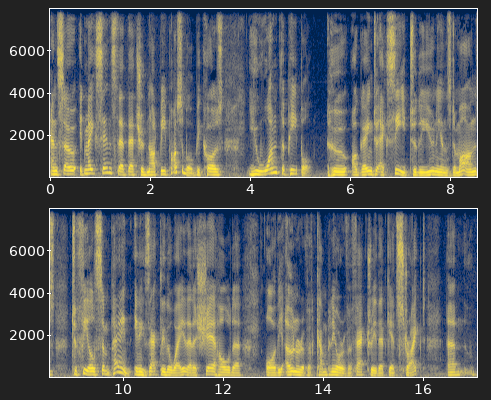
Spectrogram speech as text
And so it makes sense that that should not be possible because you want the people who are going to accede to the union's demands to feel some pain in exactly the way that a shareholder or the owner of a company or of a factory that gets striked um,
